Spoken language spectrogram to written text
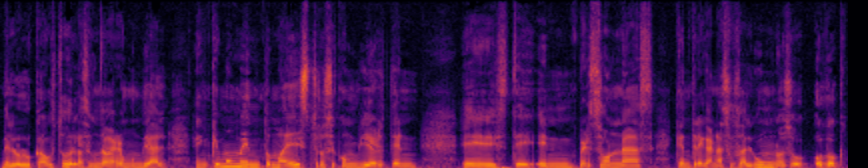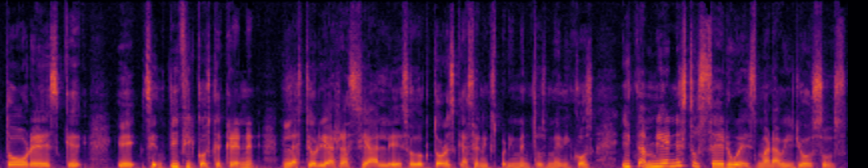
del holocausto, de la Segunda Guerra Mundial, en qué momento maestros se convierten este, en personas que entregan a sus alumnos o, doctores, que, eh, científicos que creen en, las teorías raciales o doctores que hacen experimentos médicos y también estos héroes maravillosos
